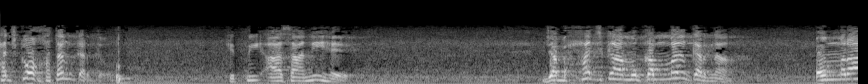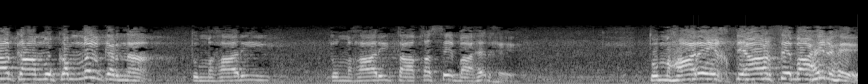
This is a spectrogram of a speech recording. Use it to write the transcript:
حج کو ختم کر دو۔ کتنی آسانی ہے۔ جب حج کا مکمل کرنا عمرہ کا مکمل کرنا تمہاری تمہاری طاقت سے باہر ہے۔ تمہارے اختیار سے باہر ہے۔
